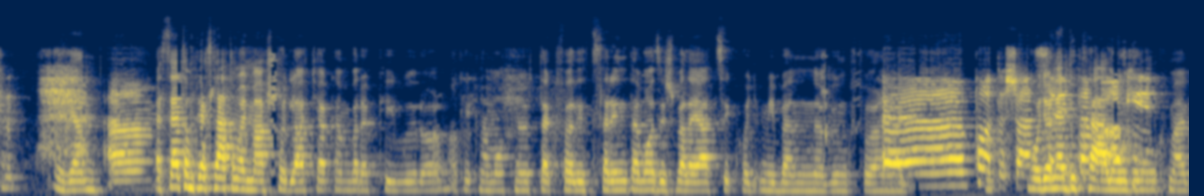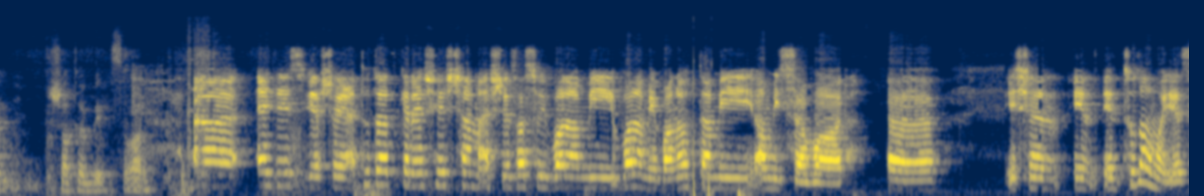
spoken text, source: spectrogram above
Igen. Um, ezt látom, ezt látom, hogy máshogy látják emberek kívülről, akik nem ott nőttek fel. Itt szerintem az is belejátszik, hogy miben növünk föl, meg uh, pontosan, hogyan edukálódunk, aki... meg stb. Szóval. Egyrészt ugye saját utatkeresésem, másrészt az, hogy valami, valami van ott, ami, ami zavar. És én, én, én tudom, hogy ez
